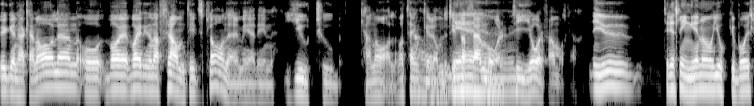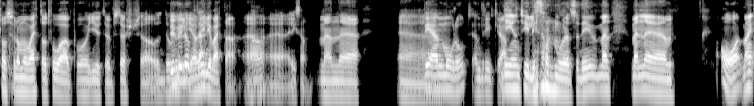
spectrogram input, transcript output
bygger den här kanalen och vad är, vad är dina framtidsplaner med din YouTube-kanal? Vad tänker Ja, du om du tittar det- fem år, tio år framåt kanske? Det är ju Therese Lindgren och Jockiboi slåss väl om att vara etta och tvåa på YouTube störst. Så då, Du vill upp jag där? vill ju vara etta. eh, Ja. eh, liksom. Men eh, eh, Det är en morot, en drivkraft. det är en tydlig sån morot. Så det är men men eh, ja, man, eh,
